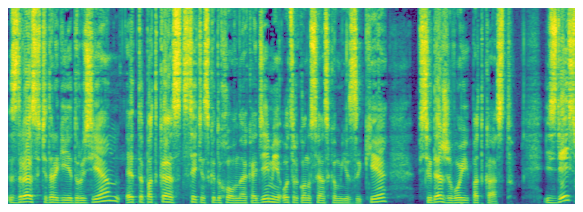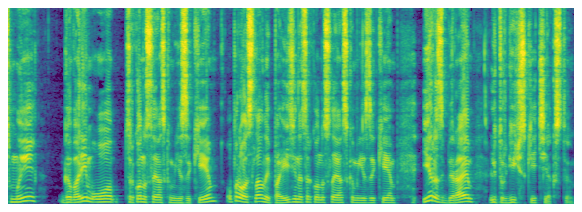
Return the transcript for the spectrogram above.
Здравствуйте, дорогие друзья! Это подкаст Сетинской духовной академии о церковно-славянском языке «Всегда живой подкаст». И здесь мы говорим о церковно-славянском языке, о православной поэзии на церковно-славянском языке и разбираем литургические тексты.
